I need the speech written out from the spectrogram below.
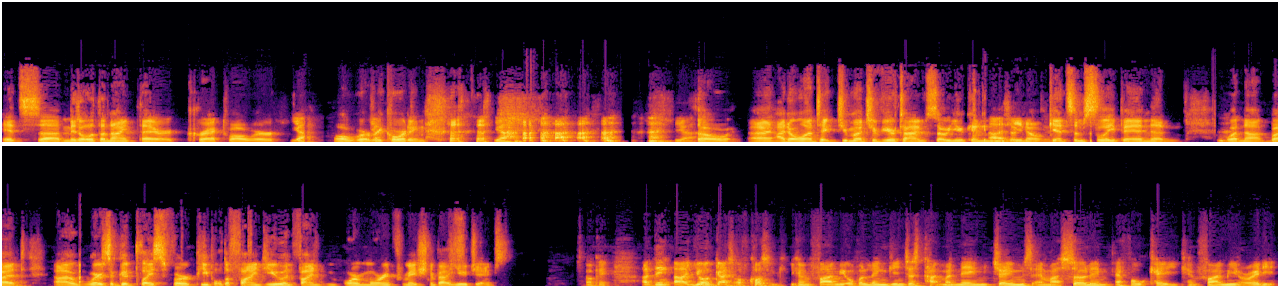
it's uh, middle of the night there, correct? While we're Yeah. while we're Yeah. recording. Yeah. yeah. so uh, I don't want to take too much of your time, so you can you know get some sleep in and whatnot. But uh, where's a good place for people to find you and find more more information about you, James? Okay, I think uh, your guys, of course, you can find me over LinkedIn. Just type my name, James, and my surname, F O K. You can find me already.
